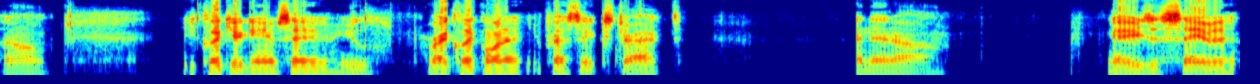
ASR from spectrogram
But, um, you click your game save. You right click on it. You press the extract, and then uh, yeah, you just save it.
